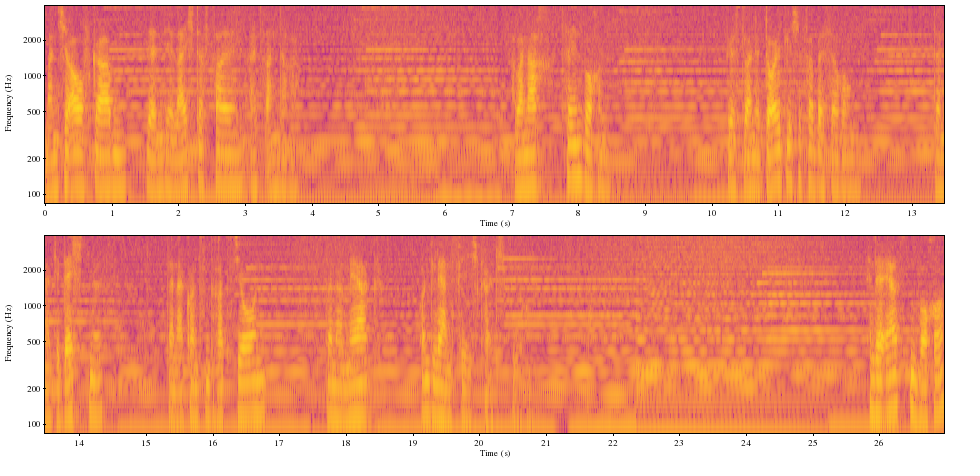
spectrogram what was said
Manche Aufgaben werden dir leichter fallen als andere. Aber nach zehn Wochen wirst du eine deutliche Verbesserung deiner Gedächtnis, deiner Konzentration, deiner Merk- und Lernfähigkeit spüren. In der ersten Woche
